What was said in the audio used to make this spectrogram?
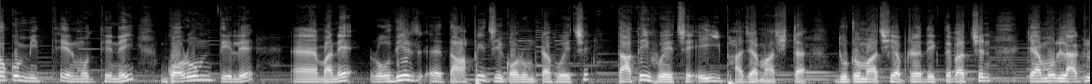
রকম মিথ্যে এর মধ্যে নেই, গরম তেলে মানে রোদের তাপে যে গরমটা হয়েছে, তাতেই হয়েছে এই ভাজা মাছটা। দুটো মাছই আপনারা দেখতে পাচ্ছেন। কেমন লাগল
